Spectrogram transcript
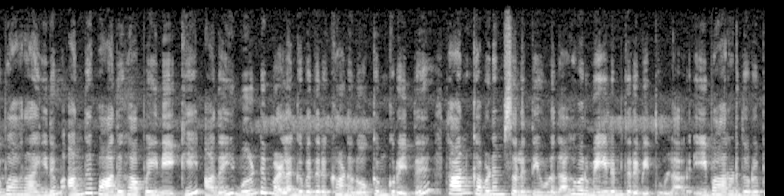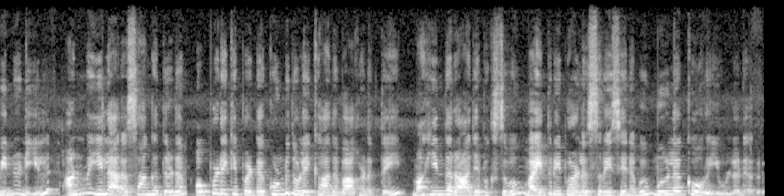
எவ்வாறாயினும் அந்த பாதுகாப்பை நீக்கி அதை மீண்டும் வழங்குவதற்கான நோக்கம் குறித்து தான் கவனம் செலுத்தியுள்ளதாக அவர் மேலும் தெரிவித்துள்ளார். இவ்வாறானதொரு பின்னணியில் அண்மையில் அரசாங்கத்திடம் ஒப்படைக்கப்பட்ட குண்டு துளைக்காத வாகனத்தை மஹிந்த ராஜபக்சவும் மைத்ரிபால சிறிசேனவும் மீள கோரியுள்ளனர்.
